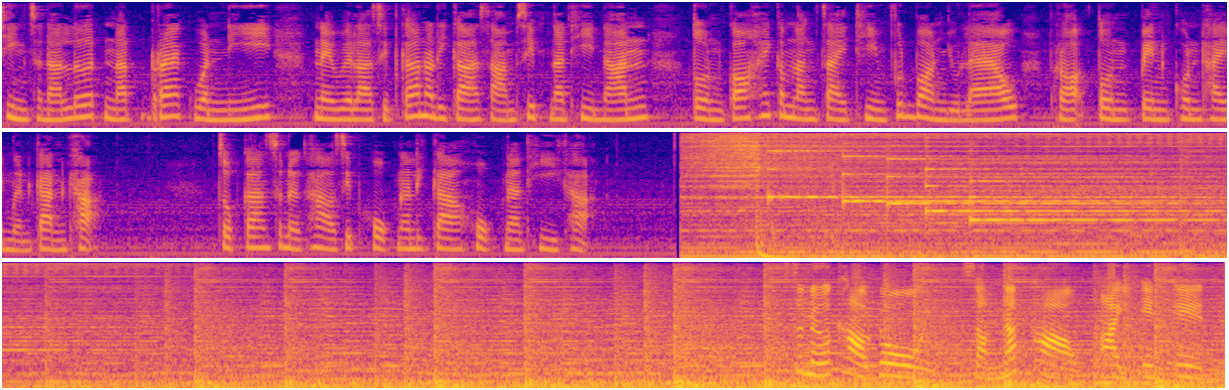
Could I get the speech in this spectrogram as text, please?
ชิงชนะเลิศนัดแรกวันนี้ ในเวลา 19นาฬิกา30 นาทีนั้น ตนก็ให้กำลังใจทีมฟุตบอลอยู่แล้ว เพราะตนเป็นคนไทยเหมือนกันค่ะ จบการเสนอข่าว 16นาฬิกา6นาทีค่ะ อข่าวโดย สำนักข่าว INN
